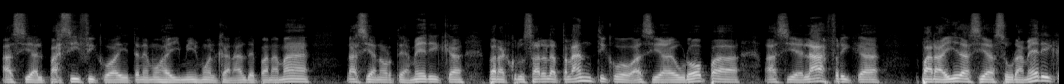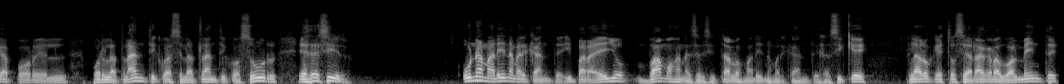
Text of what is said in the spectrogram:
hacia el Pacífico, ahí tenemos ahí mismo el canal de Panamá, hacia Norteamérica, para cruzar el Atlántico, hacia Europa, hacia el África, para ir hacia Sudamérica por el, por el Atlántico, hacia el Atlántico Sur. Es decir, una marina mercante y para ello vamos a necesitar los marinos mercantes. Así que claro que esto se hará gradualmente,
